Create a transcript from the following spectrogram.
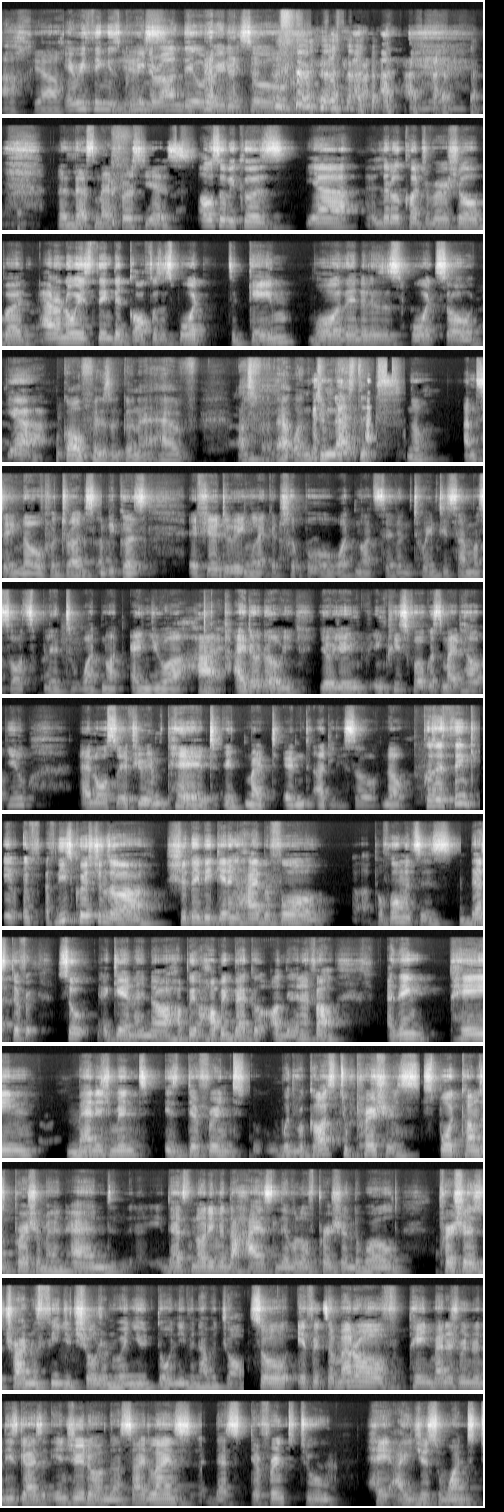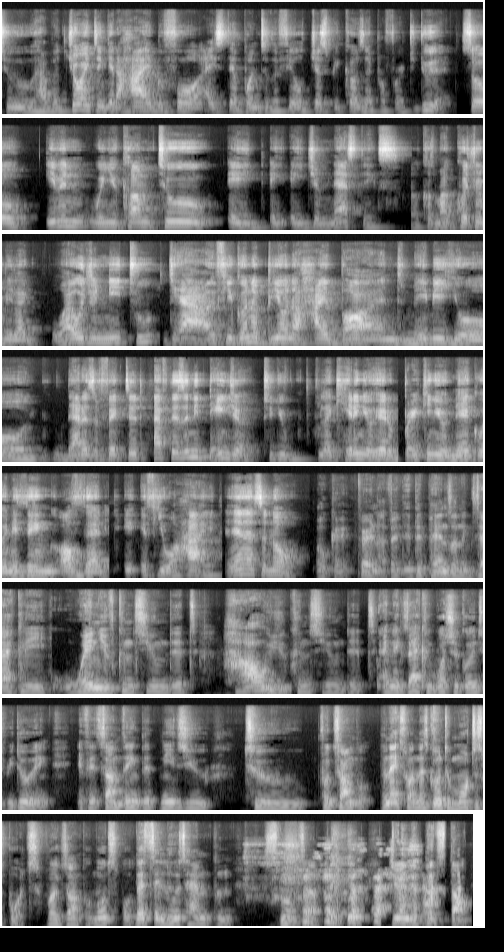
Ah, yeah. Everything is green around there already. So And that's my first yes. also because yeah, a little controversial, but I don't always think that golf is a sport. It's a game more than it is a sport. So yeah, Golfers are gonna have us for that one. Gymnastics. No, I'm saying no for drugs because if you're doing like a triple whatnot 720 somersault split whatnot and you are high, I don't know, you- your, your in- increased focus might help you. And also, if you're impaired, it might end ugly. So, no. because I think if, if, if these questions are should they be getting high before performances, that's different. So again, I know hopping hopping back on the NFL, I think pain management is different with regards to pressures. Sport comes with pressure, man, and that's not even the highest level of pressure in the world. Pressure is trying to feed your children when you don't even have a job. So if it's a matter of pain management when these guys are injured or on the sidelines, that's different to hey, I just want to have a joint and get a high before I step onto the field just because I prefer to do that. So even when you come to a, a, a gymnastics, uh, because my question would be like, why would you need to? Yeah, if you're gonna be on a high bar and maybe your that is affected, if there's any danger to you like hitting your head or breaking your neck or anything of that, if you are high, then that's a no. Okay, fair enough. It, it depends on exactly when you've consumed it, how hmm. you consumed it, and exactly what you're going to be doing. If it's something that needs you to, for example, the next one, let's go into motorsports. For example, motorsport. Let's say Lewis Hamilton smokes up during the pit stop.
